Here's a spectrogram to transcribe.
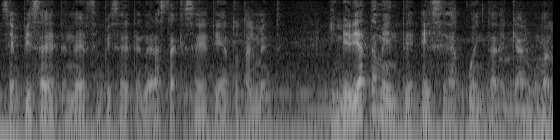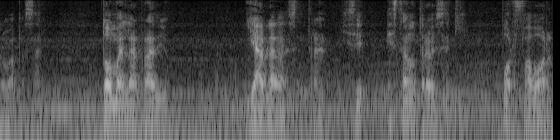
Se empieza a detener, se empieza a detener hasta que se detiene totalmente. Inmediatamente él se da cuenta de que algo malo va a pasar. Toma la radio y habla a la central. Dice, están otra vez aquí. Por favor,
